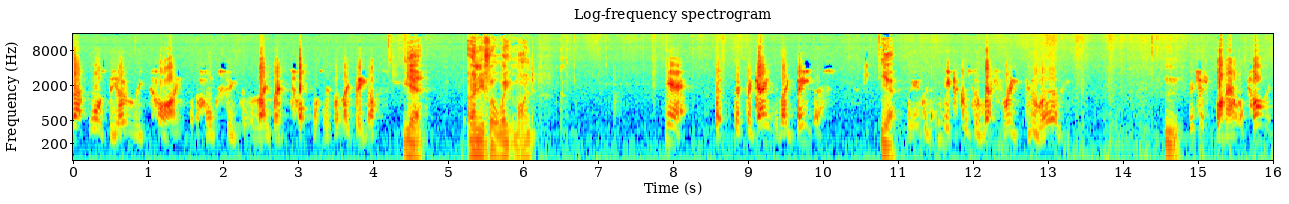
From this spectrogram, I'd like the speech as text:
That was the only time of the whole season that they went top, wasn't it, when they beat us? Yeah, only for a week, mind. Yeah. But the, the game that they beat us, Yeah, it was only because the referee blew early. Mm. They just run out of time.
